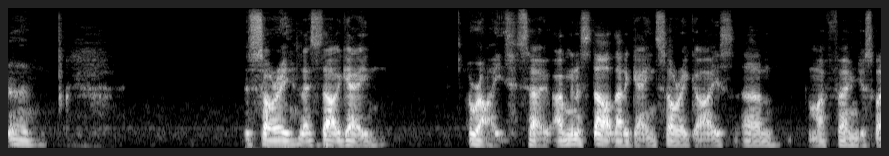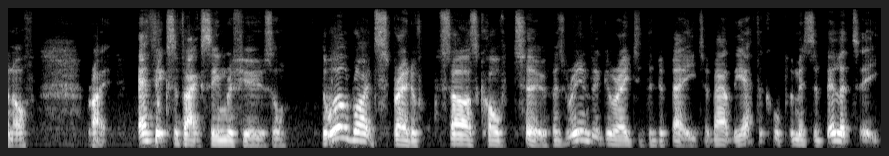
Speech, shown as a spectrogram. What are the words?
uh, sorry, let's start again. Right, so I'm going to start that again. Sorry, guys. Um, my phone just went off. Right, ethics of vaccine refusal. The worldwide spread of SARS-CoV-2 has reinvigorated the debate about the ethical permissibility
